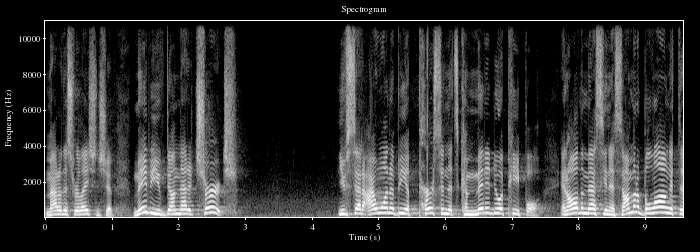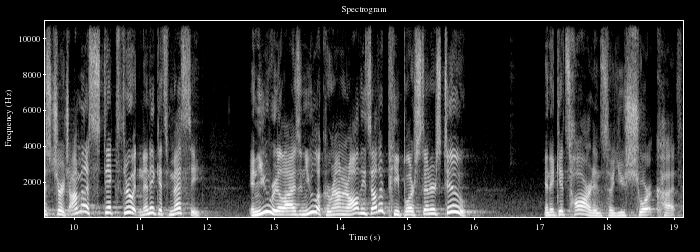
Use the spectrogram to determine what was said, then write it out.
I'm out of this relationship. Maybe you've done that at church. You've said, I want to be a person that's committed to a people and all the messiness. I'm going to belong at this church. I'm going to stick through it. And then it gets messy. And you realize and you look around and all these other people are sinners too. And it gets hard. And so you shortcut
